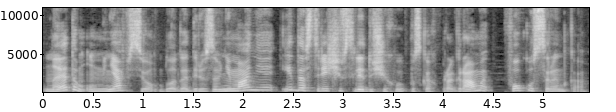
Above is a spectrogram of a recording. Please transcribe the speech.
На этом у меня все. Благодарю за внимание и до встречи в следующих выпусках программы «Фокус рынка».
